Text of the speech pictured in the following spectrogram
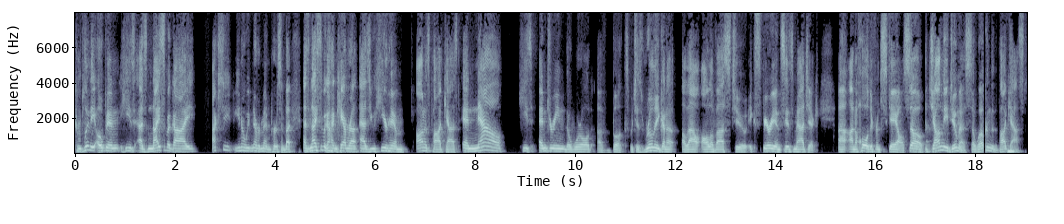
Completely open. He's as nice of a guy. Actually, you know, we've never met in person, but as nice of a guy on camera as you hear him on his podcast. And now he's entering the world of books, which is really going to allow all of us to experience his magic uh, on a whole different scale. So, John Lee Dumas, so welcome to the podcast.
